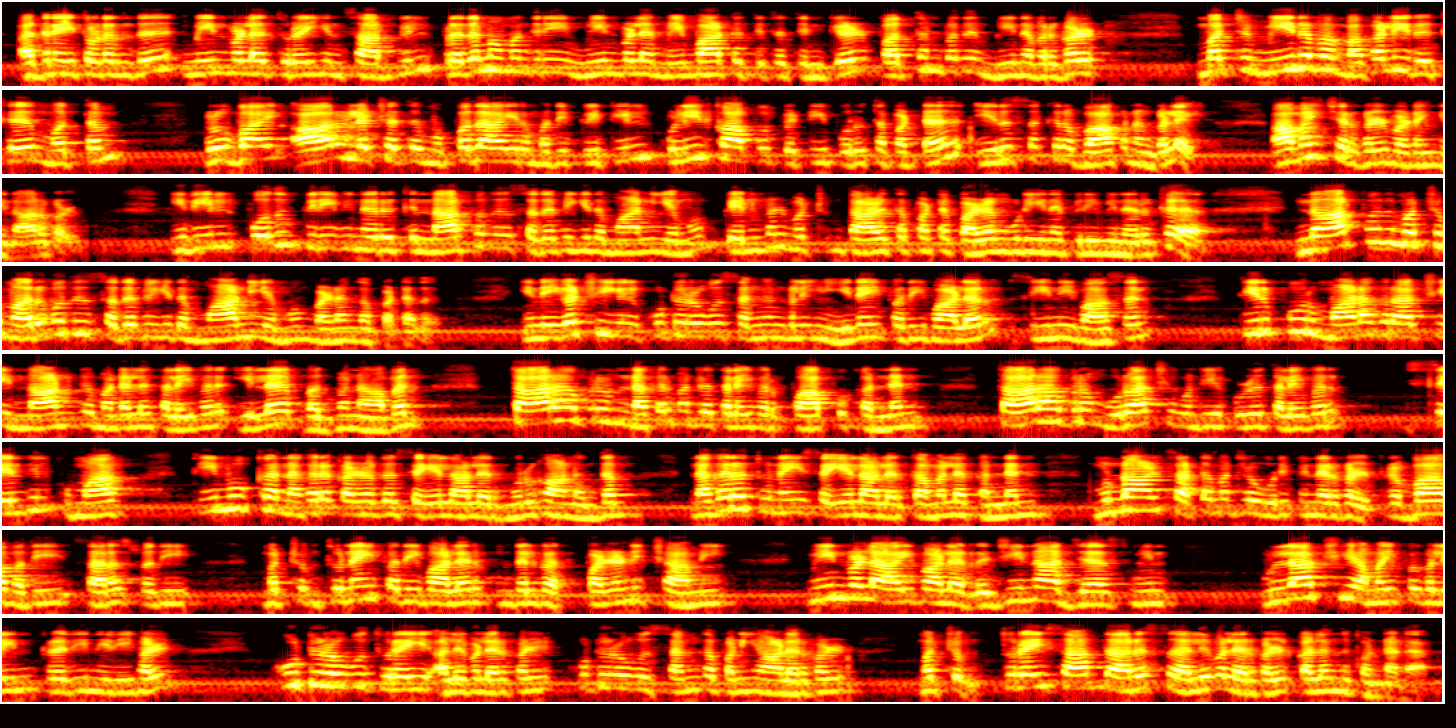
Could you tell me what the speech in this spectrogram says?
அதனைத் தொடர்ந்து மீன்வளத்துறையின் சார்பில் பிரதம மந்திரி மீன்வள மேம்பாட்டு திட்டத்தின் கீழ் பத்தொன்பது மீனவர்கள் மற்றும் மீனவ மகளிருக்கு மொத்தம் ரூபாய் ஆறு லட்சத்து முப்பதாயிரம் மதிப்பீட்டில் குளிர்காப்பு பெட்டி பொருத்தப்பட்ட இருசக்கர வாகனங்களை அமைச்சர்கள் வழங்கினார்கள். இதில் பொது பிரிவினருக்கு நாற்பது சதவிகித மானியமும் பெண்கள் மற்றும் தாழ்த்தப்பட்ட பழங்குடியின பிரிவினருக்கு நாற்பது மற்றும் அறுபது சதவிகித மானியமும் வழங்கப்பட்டது. இந்நிகழ்ச்சியில் கூட்டுறவு சங்கங்களின் இணை பதிவாளர் சீனிவாசன் திருப்பூர் மாநகராட்சி நான்கு மண்டல தலைவர் இல பத்மநாபன் தாராபுரம் நகர்மன்ற தலைவர் பாப்பு கண்ணன் தாராபுரம் ஊராட்சி ஒன்றிய குழு தலைவர் செந்தில்குமார் திமுக நகர கழக செயலாளர் முருகானந்தம் நகர துணை செயலாளர் கமலக்கண்ணன் முன்னாள் சட்டமன்ற உறுப்பினர்கள் பிரபாவதி சரஸ்வதி மற்றும் துணை பதிவாளர் முதல்வர் பழனிசாமி மீன்வள ஆய்வாளர் ரெஜினா ஜாஸ்மின் உள்ளாட்சி அமைப்புகளின் பிரதிநிதிகள் கூட்டுறவுத்துறை அலுவலர்கள் கூட்டுறவு சங்க பணியாளர்கள் மற்றும் துறை சார்ந்த அரசு அலுவலர்கள் கலந்து கொண்டனர்.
